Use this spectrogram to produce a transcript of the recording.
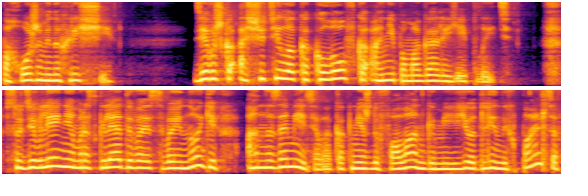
похожими на хрящи. Девушка ощутила, как ловко они помогали ей плыть. С удивлением разглядывая свои ноги, Анна заметила, как между фалангами ее длинных пальцев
